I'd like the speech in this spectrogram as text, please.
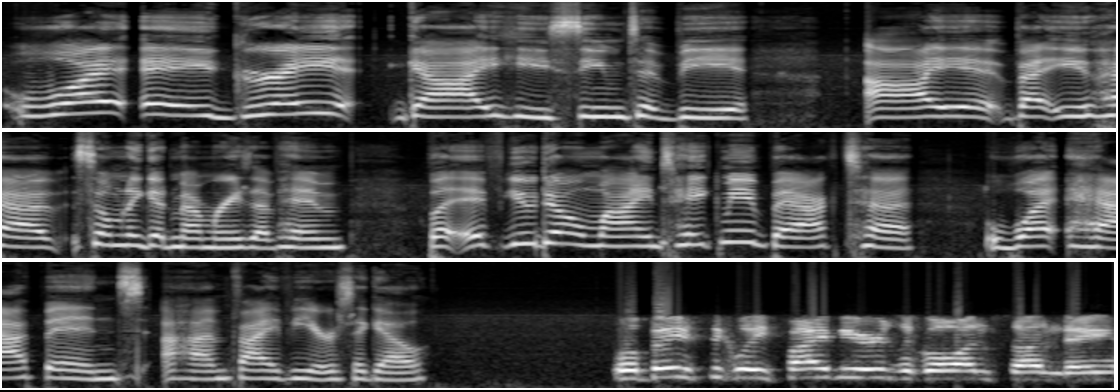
What a great guy he seemed to be. I bet you have so many good memories of him. But if you don't mind, take me back to what happened um, five years ago. Well, basically, five years ago on Sunday,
